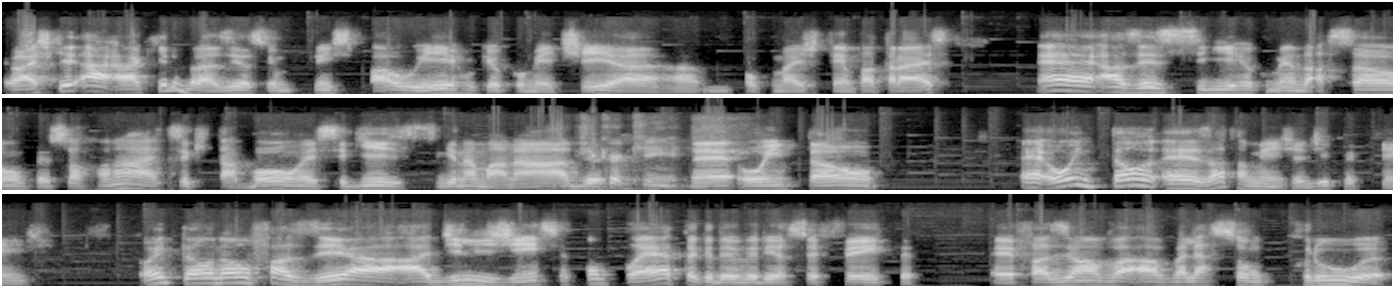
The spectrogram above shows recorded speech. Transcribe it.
eu acho que aqui no Brasil, assim, o principal erro que eu cometi há, um pouco mais de tempo atrás é, às vezes, seguir recomendação, o pessoal fala, ah, esse aqui tá bom, é seguir, seguir na manada. Dica quente. Né? Ou então, é, ou então, é exatamente, a dica quente. Ou então não fazer a, a diligência completa que deveria ser feita, é, fazer uma avaliação crua,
